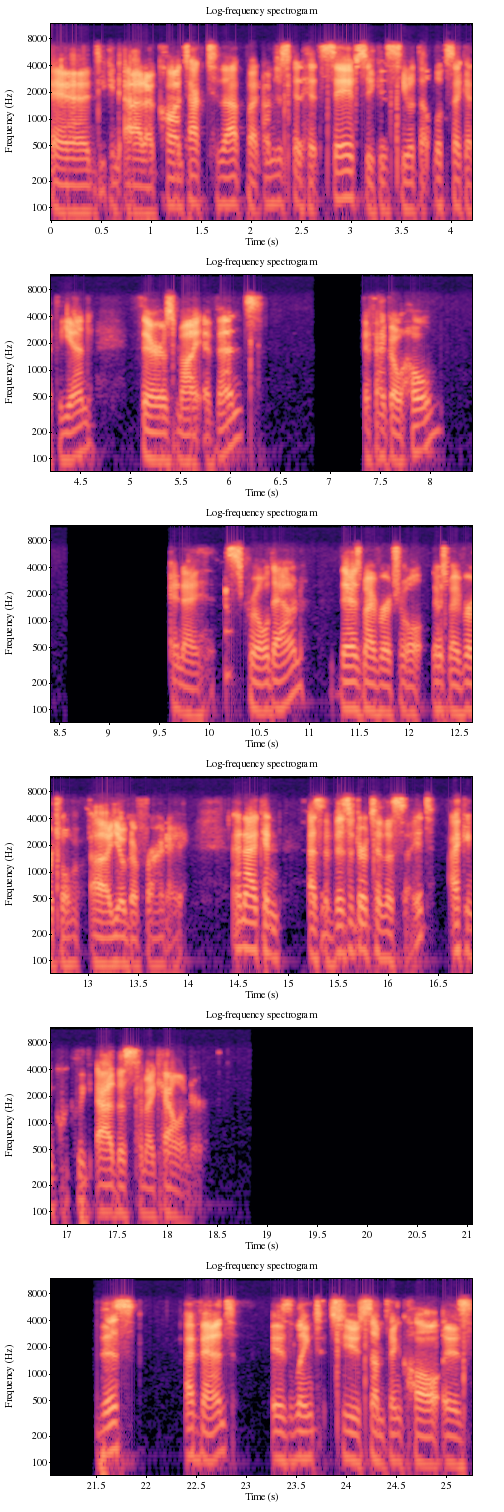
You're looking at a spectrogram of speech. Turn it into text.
And you can add a contact to that, but I'm just going to hit save so you can see what that looks like at the end. There's my event. If I go home and I scroll down, there's my virtual, there's my virtual uh, yoga Friday. And I can, as a visitor to the site, I can quickly add this to my calendar. This event is linked to something called, is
